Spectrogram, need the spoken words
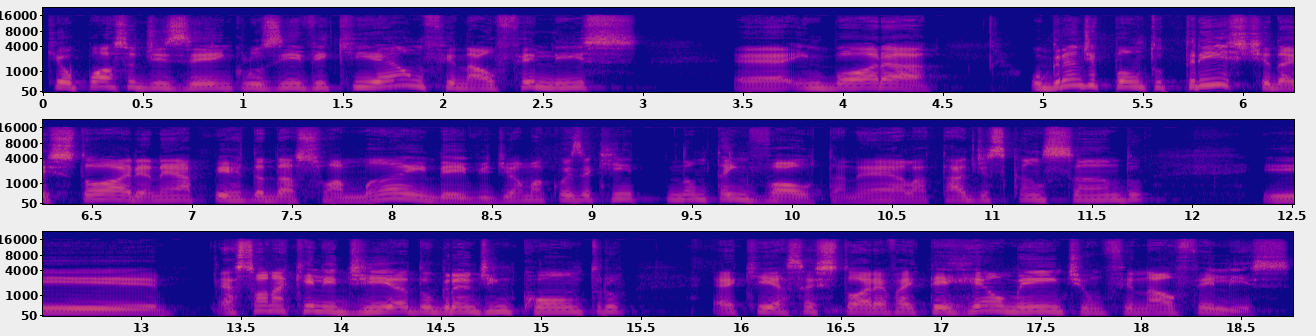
que eu posso dizer, inclusive, que é um final feliz, é, embora o grande ponto triste da história, né, a perda da sua mãe, David, é uma coisa que não tem volta, né? Ela está descansando e é só naquele dia do grande encontro é que essa história vai ter realmente um final feliz.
